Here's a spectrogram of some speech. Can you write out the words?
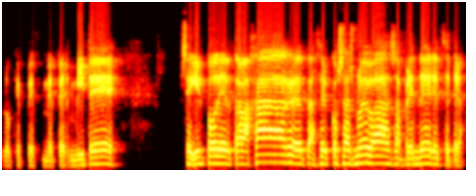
lo que me permite seguir poder trabajar, hacer cosas nuevas, aprender, etcétera.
